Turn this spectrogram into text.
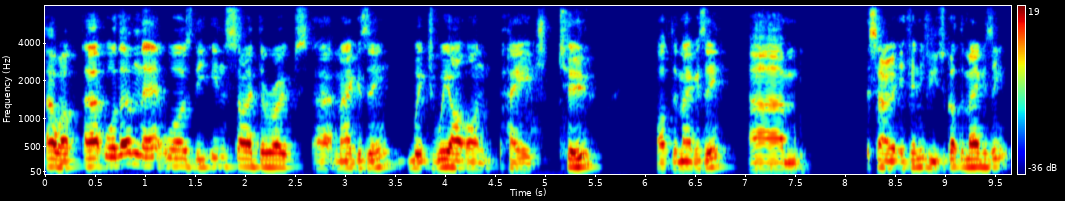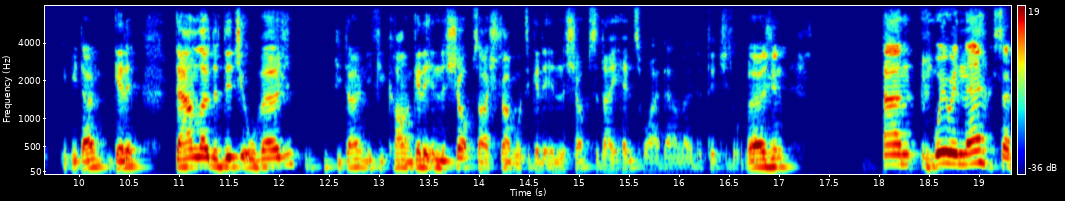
Oh well. Uh, well, then there was the Inside the Ropes uh, magazine, which we are on page two of the magazine. Um, so if any of you's got the magazine, if you don't get it, download the digital version. If you don't, if you can't get it in the shops, I struggle to get it in the shops today, hence why I download the digital version. Um, we're in there, so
